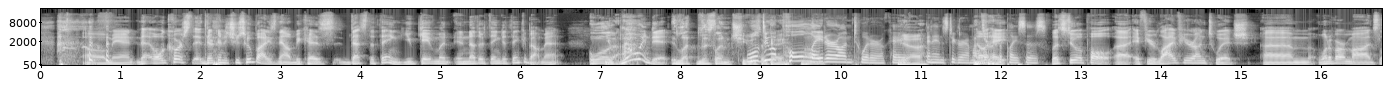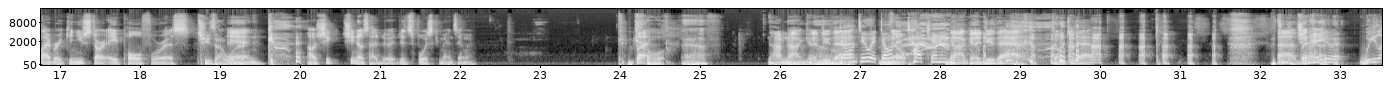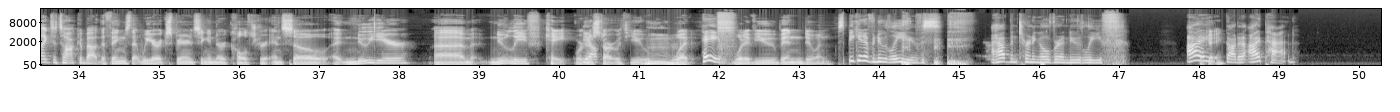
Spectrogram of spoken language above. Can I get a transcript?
oh man That- well of course they're going to choose who bodies now because that's the thing you gave them a, another thing to think about matt Well, you ruined it let let's let him choose. We'll do okay? a poll Um, later on Twitter, okay? Yeah. And Instagram, all No, the hey. places. let's do a poll uh, if you're live here on twitch um, one of our mods library can you start a poll for us She's at work. and oh she she knows how to do it it's voice commands anyway Control F. no i'm not Oh, gonna no. do that Don't do it. Don't Nope. touch anything. not gonna do that don't do that Uh, but hey, we like to talk about the things that we are experiencing in nerd culture. And so, uh, new year, um, new leaf. Kate, we're going Yep. to start with you. Hmm. What Hey. what have you been doing? Speaking of new leaves, I have been turning over a new leaf. I Okay. got an iPad.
